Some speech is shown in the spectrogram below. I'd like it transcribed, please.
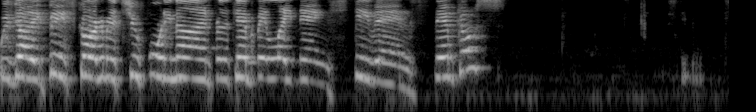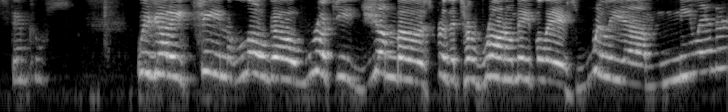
We've got a base card, number to 249 for the Tampa Bay Lightning, Steven Stamkos. Steven Stamkos. We've got a team logo rookie jumbos for the Toronto Maple Leafs, William Nylander.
